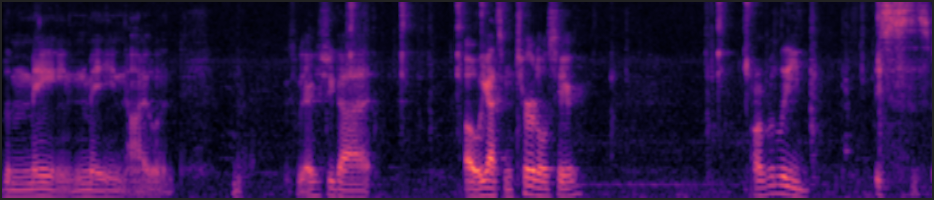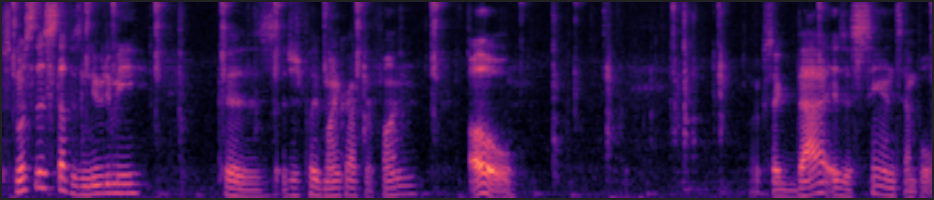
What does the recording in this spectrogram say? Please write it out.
the main, main island. So we actually got... Oh, we got some turtles here. I really... It's, most of this stuff is new to me. Because I just played Minecraft for fun. Oh. Looks like that is a sand temple.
